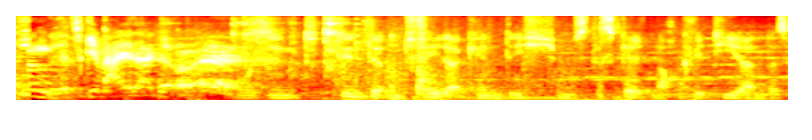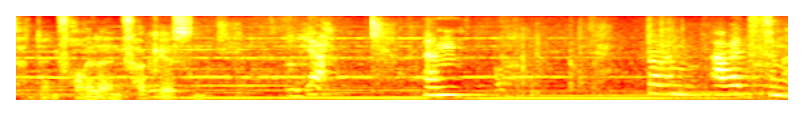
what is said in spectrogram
die... Jetzt geh weiter. Wo sind Tinte und Federkind? Ich muss das Geld noch quittieren. Das hat dein Fräulein vergessen. Ja. Ähm, beim Arbeitszimmer.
